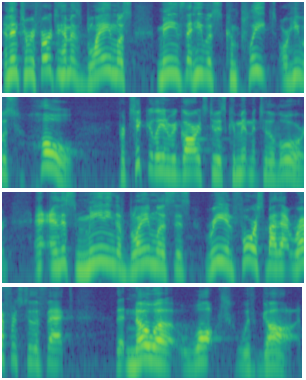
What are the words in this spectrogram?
And then to refer to him as blameless means that he was complete or he was whole, particularly in regards to his commitment to the Lord. And, and, this meaning of blameless is reinforced by that reference to the fact that Noah walked with God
